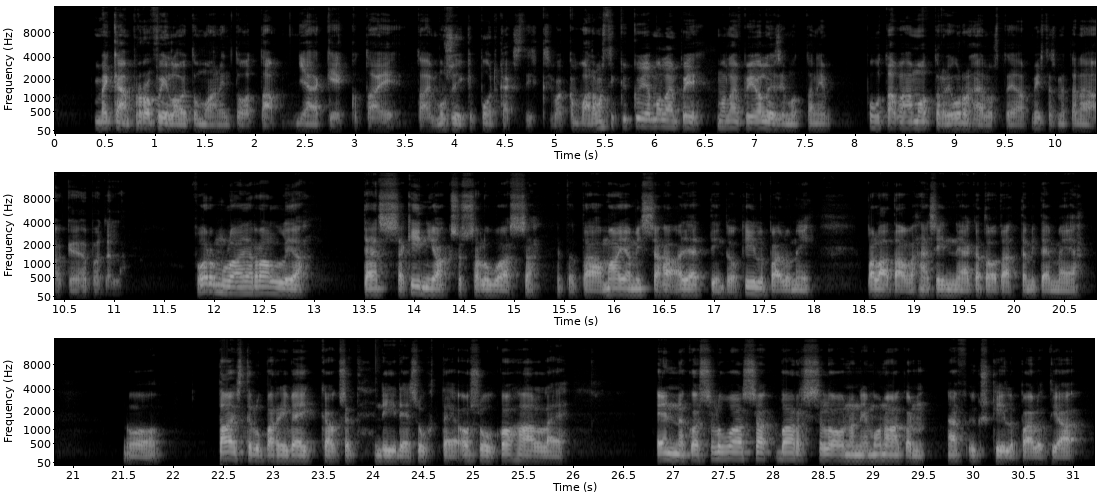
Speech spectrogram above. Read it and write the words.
mekään profiloitumaan niin tuota, jääkiekko- tai, tai musiikkipodcastiksi, vaikka varmasti kykyjä molempia, molempia olisi, mutta niin puhutaan vähän moottoriurheilusta ja mistä me tänään oikein höpötellään. Formulaa ja rallia tässäkin jaksossa luvassa. Ja tota, Miamissahan ajettiin tuo kilpailu, niin palataan vähän sinne ja katsotaan, että miten meidän nuo taistelupariveikkaukset niiden suhteen osuu kohdalle. Ennakoissa luvassa Barcelonan ja Monakon F1-kilpailut ja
